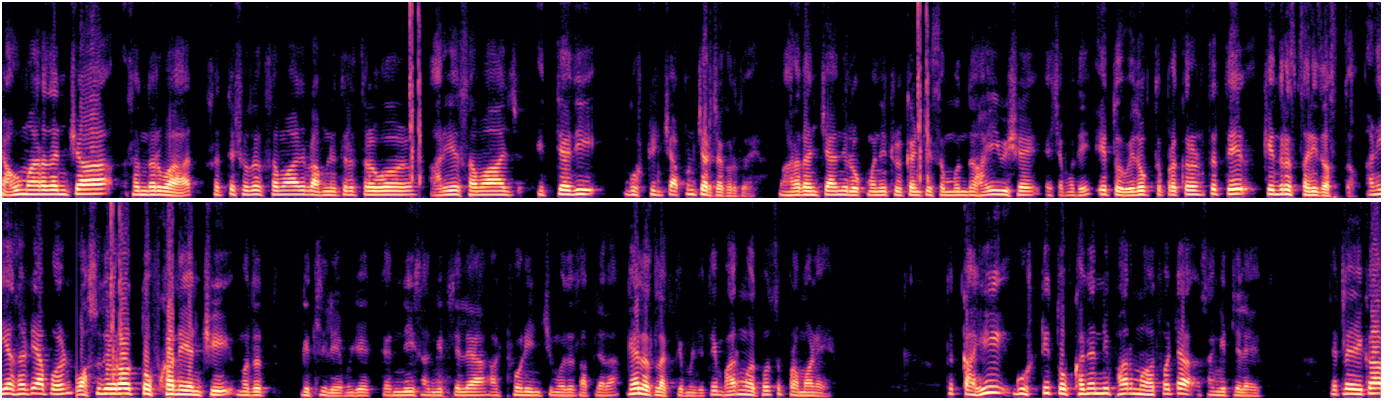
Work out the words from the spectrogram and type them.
शाहू महाराजांच्या संदर्भात सत्यशोधक समाज ब्राह्मणेतर चळवळ आर्य समाज इत्यादी गोष्टींची आपण चर्चा करतोय. महाराजांच्या आणि लोकमान्य टिळकांचे संबंध हाही विषय याच्यामध्ये येतो. वेदोक्त प्रकरण तर ते केंद्रस्थानीच असतं. आणि यासाठी आपण वासुदेवराव तोफखाने यांची मदत घेतलेली आहे. म्हणजे त्यांनी सांगितलेल्या आठवणींची मदत आपल्याला घ्यायलाच लागते. म्हणजे ते फार महत्त्वाचं प्रमाण आहे. तर काही गोष्टी तोफखान्यांनी फार महत्त्वाच्या सांगितलेल्या आहेत. त्यातल्या एका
